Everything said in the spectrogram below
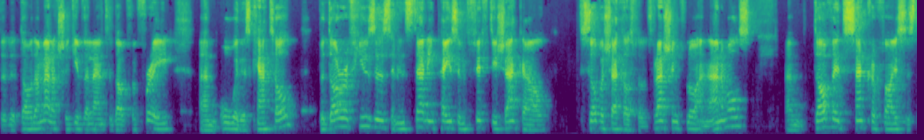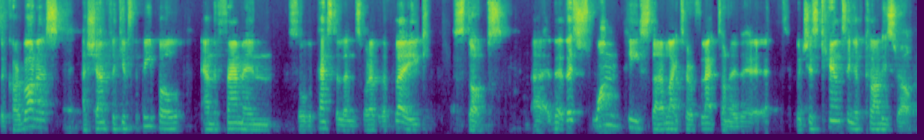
that David HaMelech should give the land to David for free, um, all with his cattle. But David refuses, and instead he pays him 50 shekel, silver shekels for the threshing floor and animals. Um, David sacrifices the korbanos, Hashem forgives the people, and the famine, so the pestilence, whatever the plague, stops. Uh, there's one piece that I'd like to reflect on over here, which is counting of Klal Yisrael.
